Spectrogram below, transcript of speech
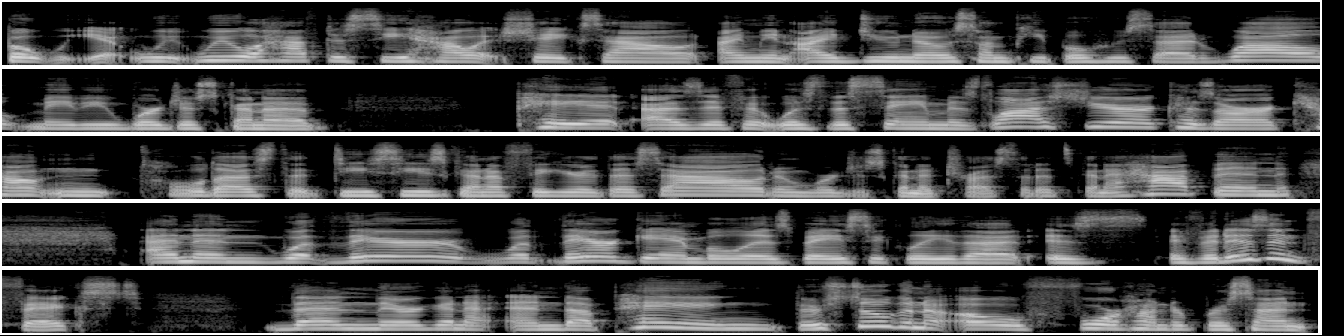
But we, we we will have to see how it shakes out. I mean, I do know some people who said, "Well, maybe we're just gonna pay it as if it was the same as last year because our accountant told us that DC is going to figure this out and we're just going to trust that it's going to happen." And then what their what their gamble is basically that is if it isn't fixed, then they're going to end up paying. They're still going to owe four hundred percent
